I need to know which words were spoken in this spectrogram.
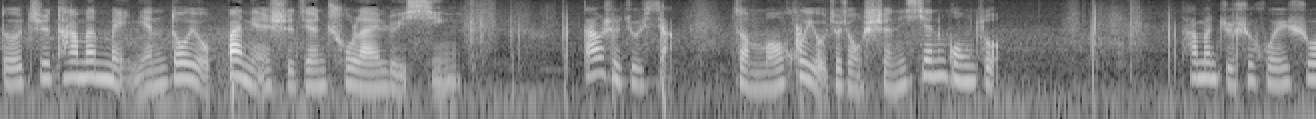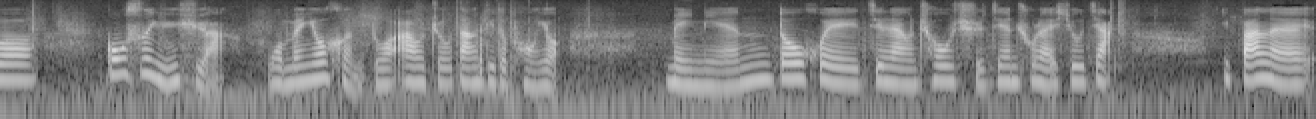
得知他们每年都有半年时间出来旅行，当时就想，怎么会有这种神仙工作？他们只是回说，公司允许啊。我们有很多澳洲当地的朋友，每年都会尽量抽时间出来休假。一般来，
